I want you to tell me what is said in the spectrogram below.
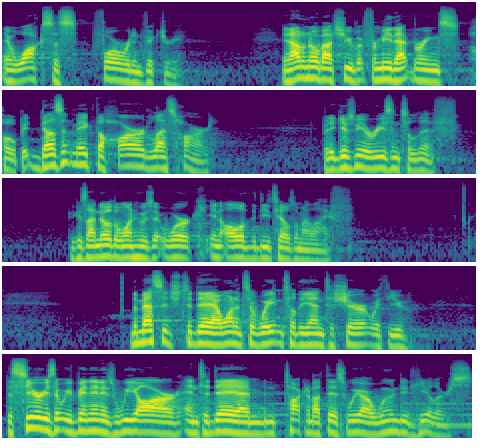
and walks us forward in victory. And I don't know about you, but for me, that brings hope. It doesn't make the hard less hard, but it gives me a reason to live because I know the one who's at work in all of the details of my life. The message today, I wanted to wait until the end to share it with you. The series that we've been in is We Are, and today I've been talking about this We Are Wounded Healers.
